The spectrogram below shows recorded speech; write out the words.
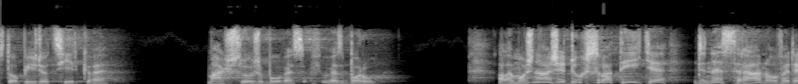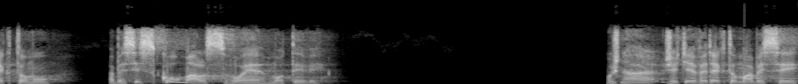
vstoupíš do církve, máš službu ve, ve sboru, ale možná, že Duch Svatý tě dnes ráno vede k tomu, aby si zkoumal svoje motivy. Možná, že tě vede k tomu, aby si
